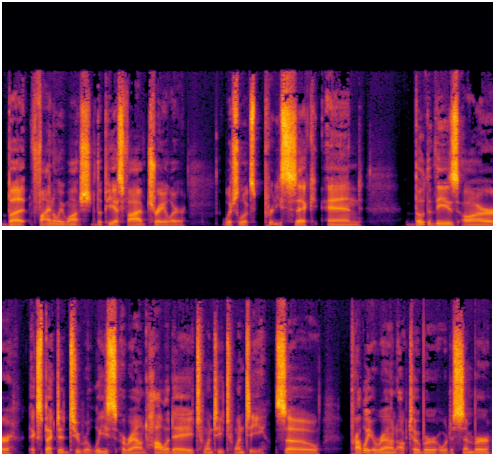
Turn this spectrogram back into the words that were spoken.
but finally watched the PS5 trailer, which looks pretty sick. And both of these are expected to release around holiday 2020. So, probably around October or December.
